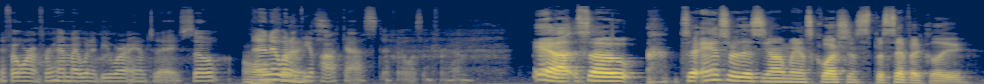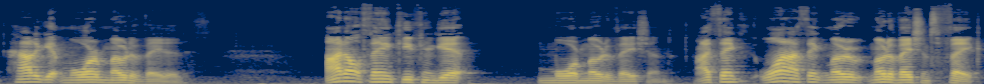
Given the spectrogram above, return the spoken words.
If it weren't for him, I wouldn't be where I am today. So, and it wouldn't be a podcast if it wasn't for him. Yeah, so to answer this young man's question specifically, how to get more motivated, I don't think you can get more motivation. I think, one, I think motiv- motivation's fake.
